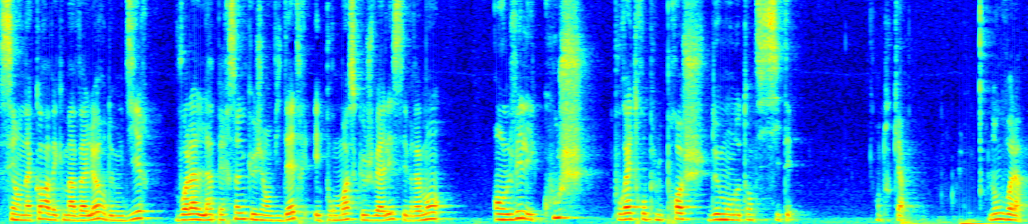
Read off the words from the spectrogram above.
c'est en accord avec ma valeur de me dire, voilà la personne que j'ai envie d'être. Et pour moi, ce que je vais aller, c'est vraiment enlever les couches pour être au plus proche de mon authenticité. En tout cas. Donc voilà.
